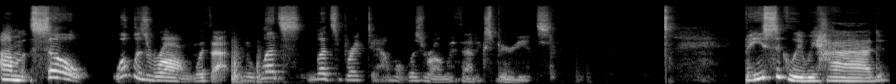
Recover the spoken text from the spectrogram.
Um, so what was wrong with that? Let's let's break down what was wrong with that experience. Basically, we had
